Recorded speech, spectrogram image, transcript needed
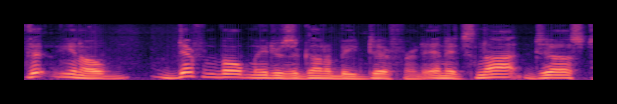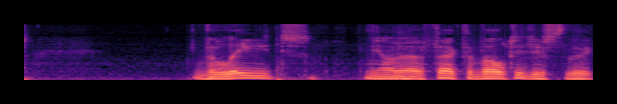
th- you know, different voltmeters are going to be different, and it's not just the leads, you know, that affect the voltage. It's the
